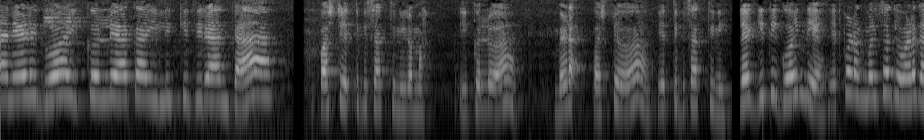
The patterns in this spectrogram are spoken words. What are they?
ನಾನು ಹೇಳಿದ್ವು ಈ ಕಲ್ಲು ಯಾಕ ಇಲ್ಲಿಕ್ಕಿದ್ದೀರಾ ಅಂತ? ಫಸ್ಟ್ ಎತ್ತು ಬಿಸಾಕ್ತೀನಿ ರಮ್ಮ. ಈ ಕಲ್ಲು ಬೇಡ ಫಸ್ಟ್ ಎತ್ತು ಬಿಸಾಕ್ತೀನಿ. ಲೇ ಗೀತಿ ಗೋವಿಂದಿ ಎತ್ಕೊಂಡೋಗಿ ಮಲ್ಸೋಗಿ ಒಳಗ?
